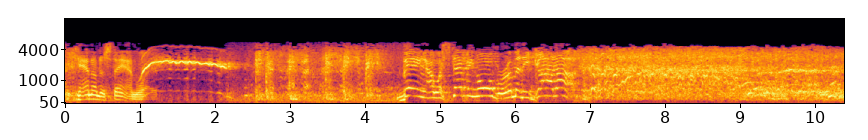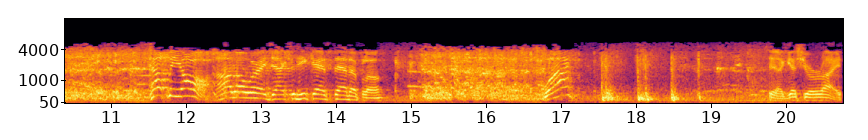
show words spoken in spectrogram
I can't understand why. Bing, I was stepping over him and he got up. Help me off. Oh, don't worry, Jackson. He can't stand up long. What? Yeah, I guess you're right.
